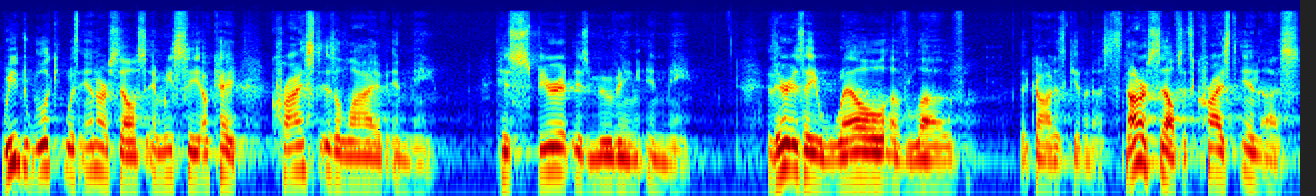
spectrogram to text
we look within ourselves and we see, okay, Christ is alive in me. His spirit is moving in me. There is a well of love that God has given us. It's not ourselves, it's Christ in us.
